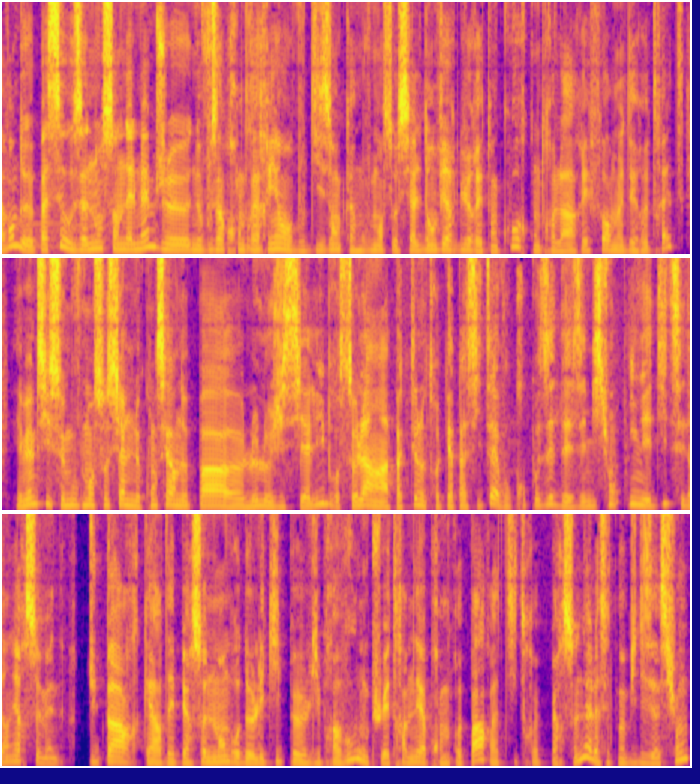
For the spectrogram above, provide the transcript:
Avant de passer aux annonces en elles-mêmes, je ne vous apprendrai rien en vous disant qu'un mouvement social d'envergure est en cours contre la réforme des retraites, et même si ce mouvement social ne concerne pas euh, le logiciel libre, cela a impacté notre capacité à vous proposer des émissions inédites ces dernières semaines. D'une part, car des personnes membres de l'équipe euh, Libre à vous ont pu être amenées à prendre part à titre personnel à cette mobilisation,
